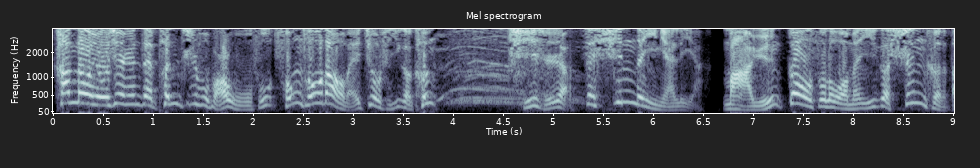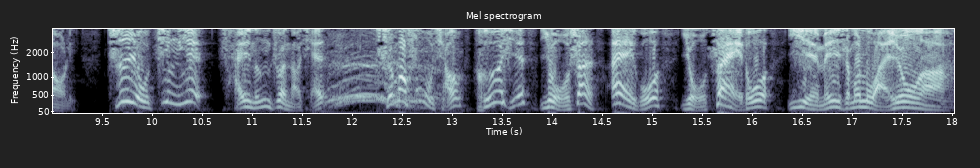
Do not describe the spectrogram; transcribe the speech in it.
看到有些人在喷支付宝五福，从头到尾就是一个坑。其实啊，在新的一年里啊，马云告诉了我们一个深刻的道理。只有敬业才能赚到钱，什么富强、和谐、友善、爱国，有再多也没什么卵用啊！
